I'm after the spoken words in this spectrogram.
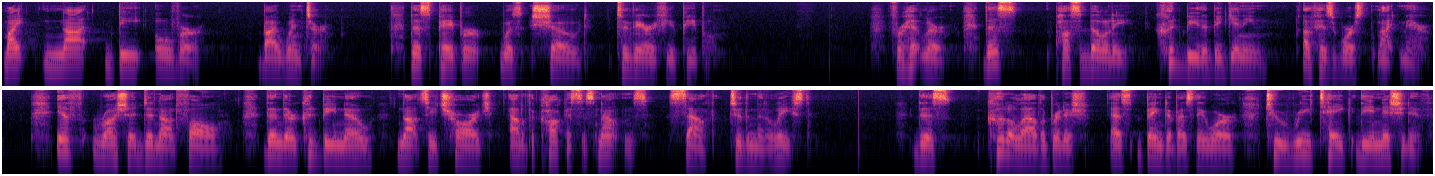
might not be over by winter. This paper was showed to very few people. For Hitler, this possibility could be the beginning of his worst nightmare. If Russia did not fall, then there could be no Nazi charge out of the Caucasus Mountains south to the Middle East. This could allow the British, as banged up as they were, to retake the initiative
